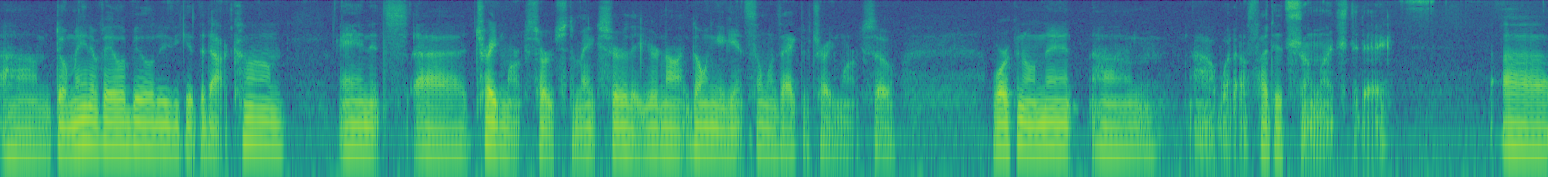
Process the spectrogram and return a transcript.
um, domain availability to get the .com, and it's uh, trademark search to make sure that you're not going against someone's active trademark. So, working on that. Um, oh, what else? I did so much today. Uh,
